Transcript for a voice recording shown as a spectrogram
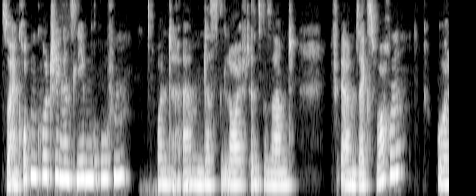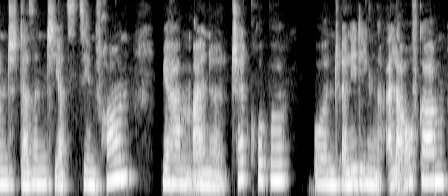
so ein Gruppencoaching ins Leben gerufen. Und ähm, das läuft insgesamt ähm, sechs Wochen. Und da sind jetzt zehn Frauen. Wir haben eine Chatgruppe und erledigen alle Aufgaben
